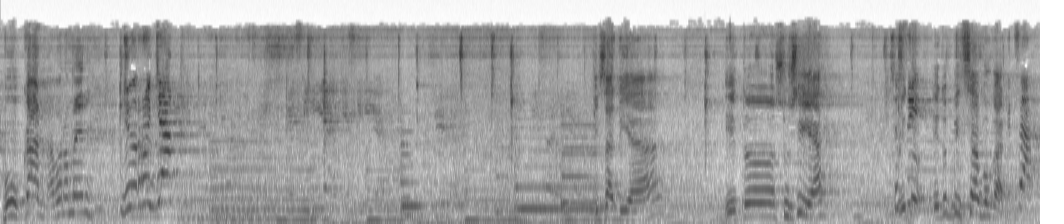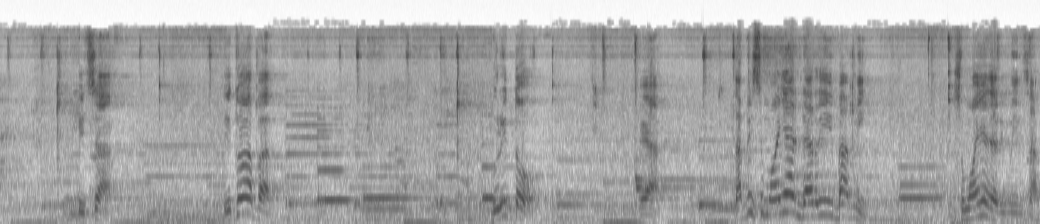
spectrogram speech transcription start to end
Bukan, apa namanya ini? Jus rujak. Kisah dia itu sushi ya? Sushi. Itu itu pizza bukan? Pizza. Pizza. Itu apa? Burrito. Ya. Tapi semuanya dari bakmi. Semuanya dari mie instan.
